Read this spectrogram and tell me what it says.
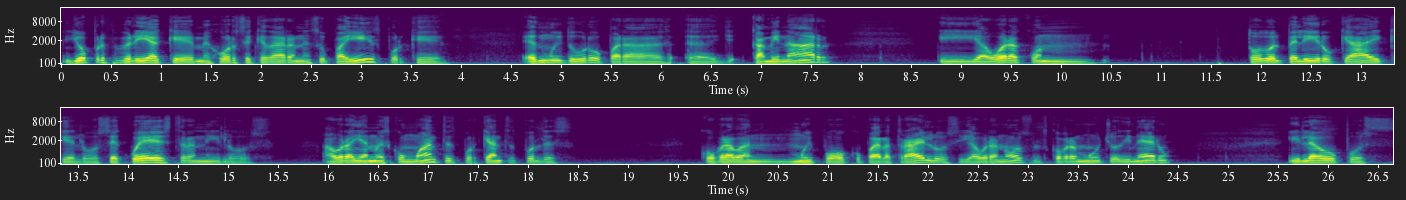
yo preferiría que mejor se quedaran en su país porque es muy duro para eh, caminar y ahora con todo el peligro que hay que los secuestran y los ahora ya no es como antes porque antes pues les cobraban muy poco para traerlos y ahora no les cobran mucho dinero. Y luego pues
